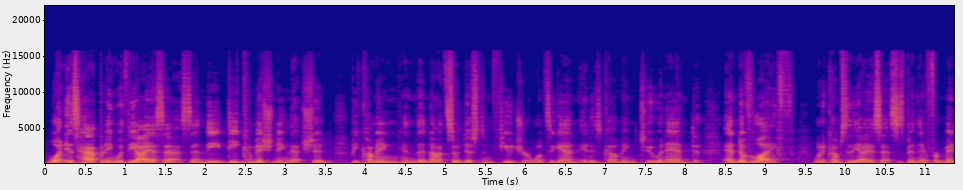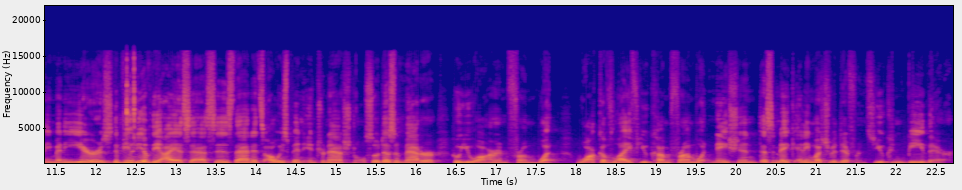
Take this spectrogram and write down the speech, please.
what is happening with the ISS and the decommissioning that should be coming in the not so distant future? Once again, it is coming to an end, end of life when it comes to the ISS. It's been there for many, many years. The beauty of the ISS is that it's always been international. So it doesn't matter who you are and from what walk of life you come from, what nation, doesn't make any much of a difference. You can be there.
